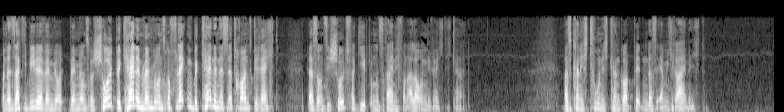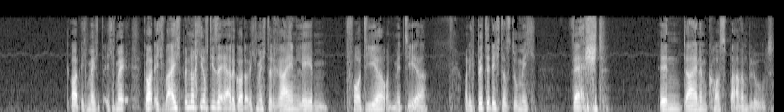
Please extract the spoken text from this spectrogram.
Und dann sagt die Bibel, wenn wir, wenn wir unsere Schuld bekennen, wenn wir unsere Flecken bekennen, ist er und gerecht, dass er uns die Schuld vergibt und uns reinigt von aller Ungerechtigkeit. Was kann ich tun? Ich kann Gott bitten, dass er mich reinigt. Gott, ich möchte, ich, Gott, ich weiß, ich bin noch hier auf dieser Erde, Gott, aber ich möchte rein leben vor dir und mit dir. Und ich bitte dich, dass du mich wäscht in deinem kostbaren Blut.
